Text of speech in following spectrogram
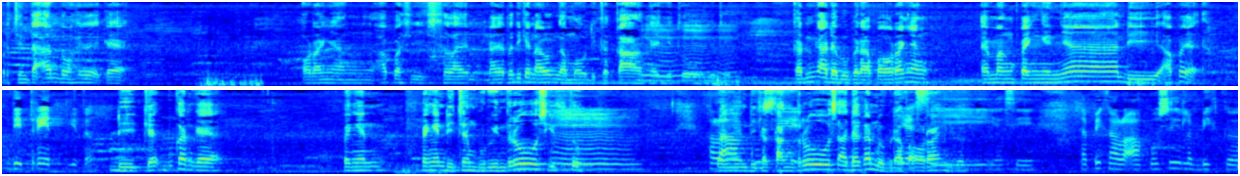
percintaan tuh maksudnya kayak orang yang apa sih selain kayak tadi kan aku nggak mau dikekang kayak gitu gitu kan ada beberapa orang yang emang pengennya di apa ya di treat gitu di kayak bukan kayak pengen pengen dicemburuin terus gitu tuh Hmm. Kalau pengen aku dikekang sih- terus ada kan beberapa iya orang sih, gitu Iya sih. Tapi kalau aku sih lebih ke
